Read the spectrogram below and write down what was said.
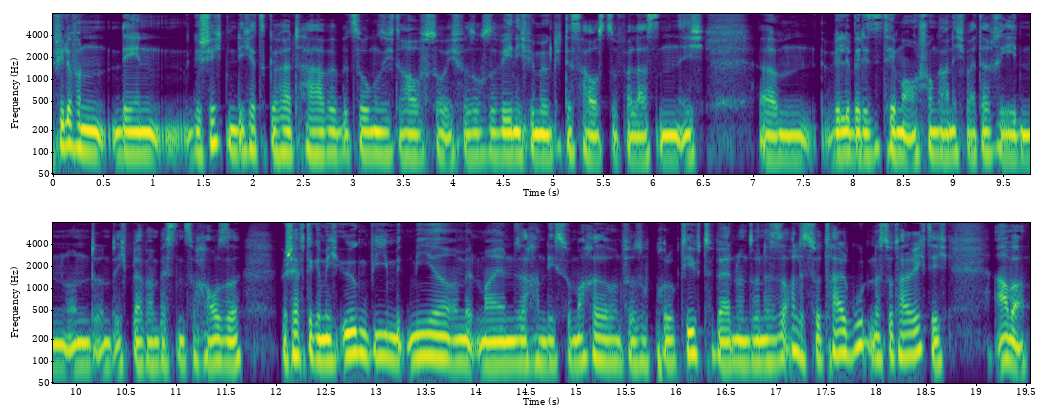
viele von den Geschichten, die ich jetzt gehört habe, bezogen sich darauf, so ich versuche so wenig wie möglich das Haus zu verlassen. Ich ähm, will über dieses Thema auch schon gar nicht weiter reden und, und ich bleibe am besten zu Hause, beschäftige mich irgendwie mit mir und mit meinen Sachen, die ich so mache und versuche produktiv zu werden und so. Und das ist alles total gut und das ist total richtig. Aber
